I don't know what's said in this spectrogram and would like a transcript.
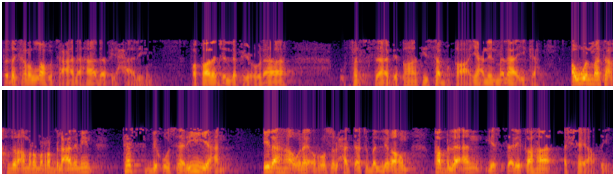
فذكر الله تعالى هذا في حالهم. فقال جل في علاه فالسابقات سبقا يعني الملائكة. أول ما تأخذ الأمر من رب العالمين تسبق سريعا. إلى هؤلاء الرسل حتى تبلغهم قبل أن يسترقها الشياطين.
